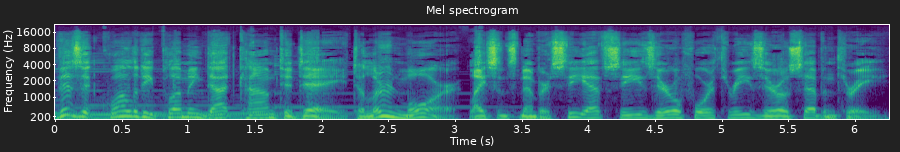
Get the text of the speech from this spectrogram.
Visit qualityplumbing.com today to learn more. License number CFC 043073.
